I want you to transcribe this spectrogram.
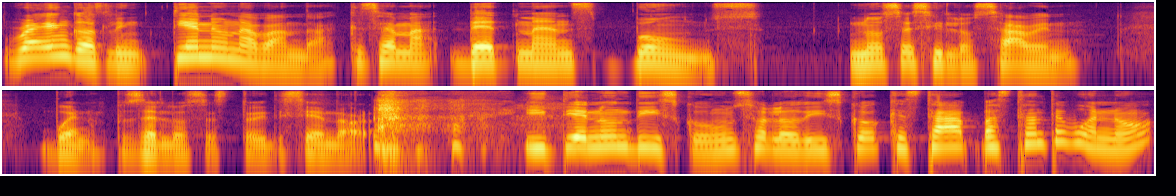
Ryan Gosling tiene una banda que se llama Dead Man's Bones. No sé si lo saben. Bueno, pues se los estoy diciendo ahora. y tiene un disco, un solo disco, que está bastante bueno.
